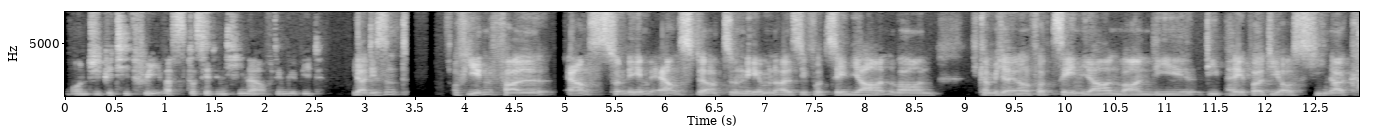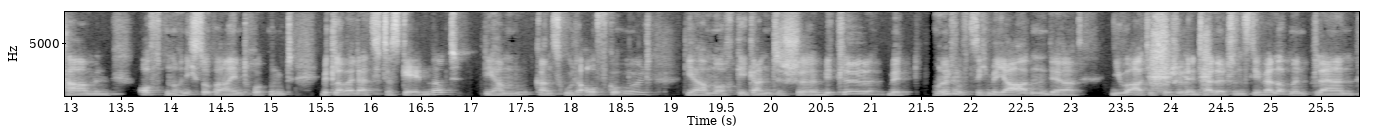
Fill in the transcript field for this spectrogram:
und GPT-3. Was passiert in China auf dem Gebiet? Ja, die sind auf jeden Fall ernst zu nehmen, ernster zu nehmen, als sie vor zehn Jahren waren. Ich kann mich erinnern, vor zehn Jahren waren die, die Paper, die aus China kamen, oft noch nicht so beeindruckend. Mittlerweile hat sich das geändert. Die haben ganz gut aufgeholt. Die haben auch gigantische Mittel mit 150 mhm. Milliarden der New Artificial Intelligence Development Plan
